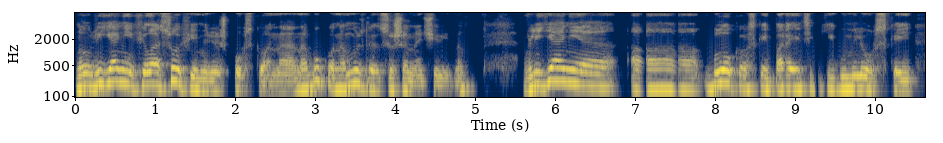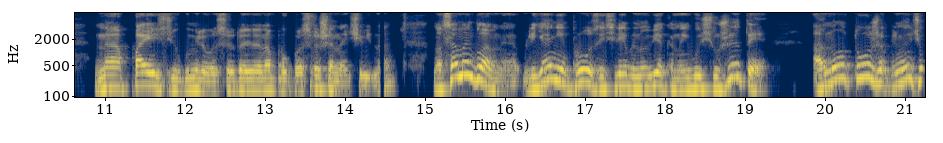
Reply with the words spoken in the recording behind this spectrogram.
Но влияние философии Мережковского на Набокова, на мой взгляд, совершенно очевидно. Влияние а, блоковской поэтики, гумилевской на поэзию Гумилева, Набокова совершенно очевидно. Но самое главное, влияние прозы Серебряного века на его сюжеты, оно тоже, понимаете,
